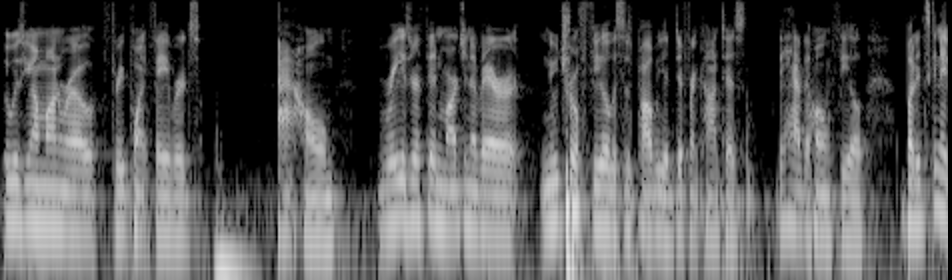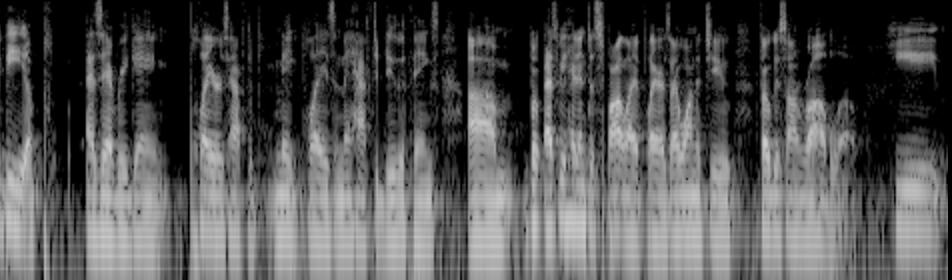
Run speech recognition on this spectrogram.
Louisiana Monroe, three point favorites at home razor thin margin of error. Neutral field. This is probably a different contest. They have the home field, but it's going to be a, as every game. Players have to make plays and they have to do the things. Um, but as we head into spotlight players, I wanted to focus on Rob Lowe. He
